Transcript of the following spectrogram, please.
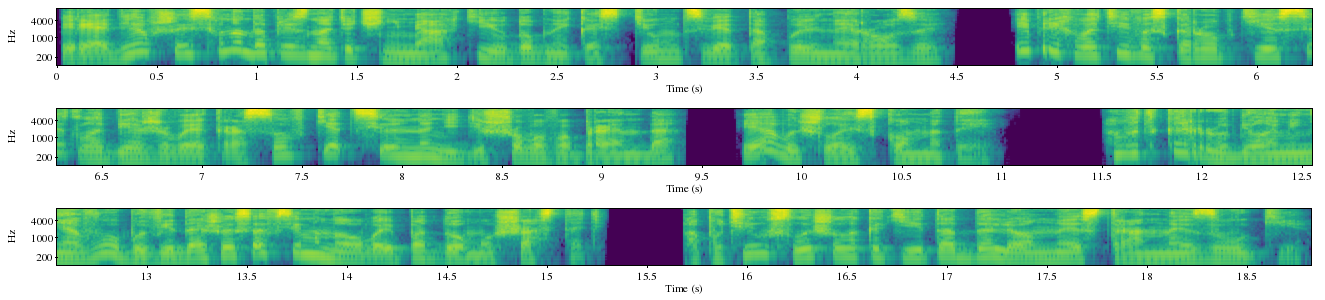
Переодевшись в, надо признать, очень мягкий и удобный костюм цвета пыльной розы и прихватив из коробки светло-бежевые кроссовки от сильно недешевого бренда, я вышла из комнаты. Вот коробила меня в обуви даже совсем новой по дому шастать. По пути услышала какие-то отдаленные странные звуки.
